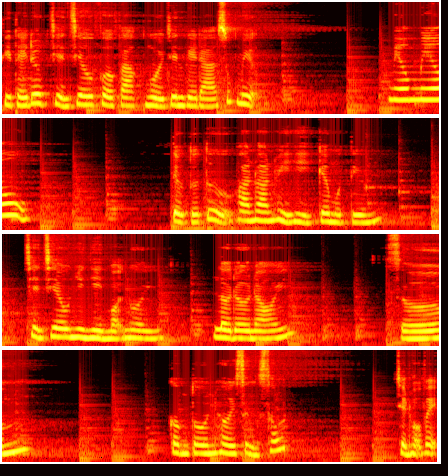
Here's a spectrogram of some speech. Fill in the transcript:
Thì thấy được triển chiêu phờ phạc ngồi trên ghế đá xúc miệng Miêu miêu Tiểu tứ tử hoan hoan hỉ hỉ kêu một tiếng. Triển chiêu nhìn nhìn mọi người, lờ đờ nói. Sớm. Công tôn hơi sửng sốt. Triển hộ vệ,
